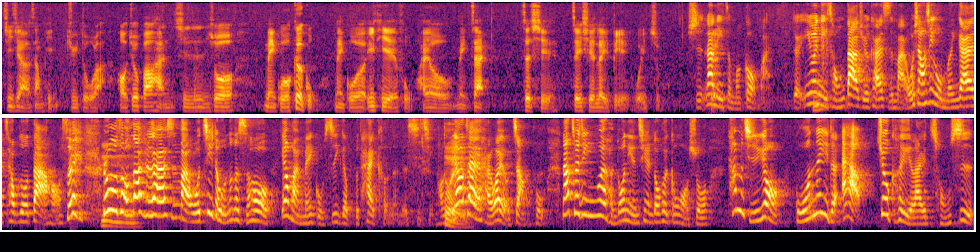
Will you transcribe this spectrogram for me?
计价的商品居多啦。好，就包含其实你说美国个股、美国 ETF 还有美债这些这些类别为主。是，那你怎么购买？对，因为你从大学开始买，我相信我们应该差不多大哈，所以如果从大学开始买，我记得我那个时候要买美股是一个不太可能的事情哈，你要在海外有账户。那最近因为很多年轻人都会跟我说，他们其实用国内的 App 就可以来从事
